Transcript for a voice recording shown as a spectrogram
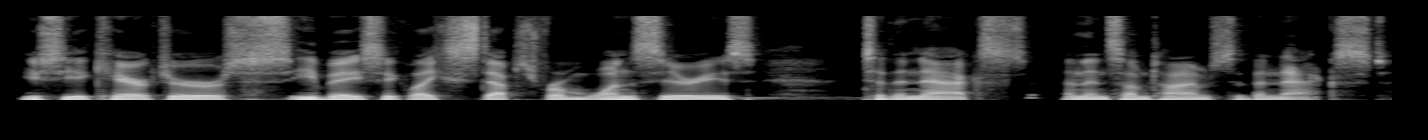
you see a character, he basically like steps from one series to the next, and then sometimes to the next.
